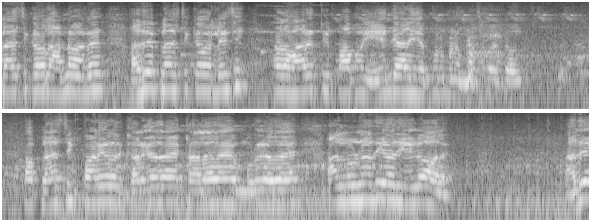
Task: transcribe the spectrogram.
ప్లాస్టిక్ కవర్లు అన్నం అనే అదే ప్లాస్టిక్ కవర్ లేచి అలా వారెత్తి పాపం ఏం చేయాలి చెప్పు మనం మున్సిపాలిటీ వాళ్ళు ఆ ప్లాస్టిక్ పడగదు అది కరగదా కలదా మురగదా అందులో ఉన్నది అది ఏం కావాలి? అదే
